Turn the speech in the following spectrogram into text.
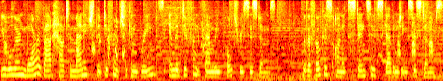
you will learn more about how to manage the different chicken breeds in the different family poultry systems, with a focus on extensive scavenging systems.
